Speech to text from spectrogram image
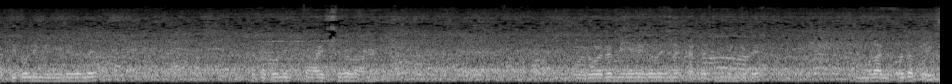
അടിപൊളി മീനുകൾ അടിപൊളി കാഴ്ചകളാണ്. ഓരോരോ മീനുകൾ ഇങ്ങനെ കണ്ടിട്ടുണ്ടെങ്കിൽ നമ്മൾ അത്ഭുതപ്പെടും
